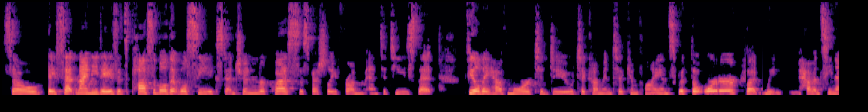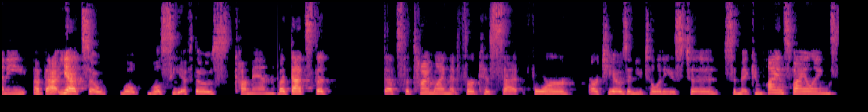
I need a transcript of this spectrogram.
So they set 90 days. It's possible that we'll see extension requests, especially from entities that feel they have more to do to come into compliance with the order, but we haven't seen any of that yet. So we'll we'll see if those come in. But that's the that's the timeline that FERC has set for RTOs and utilities to submit compliance filings.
